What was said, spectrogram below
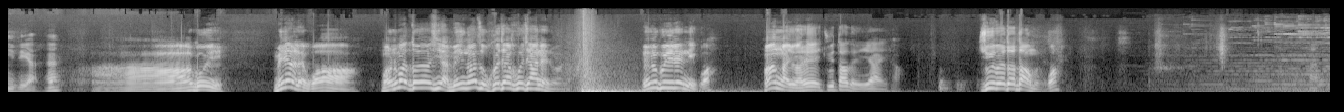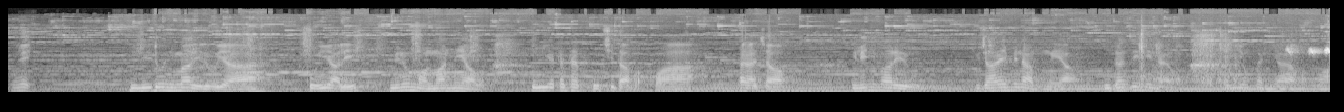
ညီလေးကဟမ်အာကိုကြီးမင်းရလဲကွာမောင်နှမတော့ရောက်ရှိရမင်းငါဆိုခွဲခြားခွဲခြားနေတော့လားမင်းမပေးတဲ့နေကွာငါငါရွာတဲ့ကျွေးတောက်တယ်ရရဟာရွေးပဲတော့တောက်မယ်ကွာညီလေးညီလေးတို့ညီမလေးတို့ရာကိုကြီးရလေ မင်းတို့မောင်နှမနှစ်ယောက်ကိုကြီးရတက်တက်ပူချစ်တာပါကွာအဲ့ဒါကြောင့်ညီလေးညီမလေးတို့လူကြားတဲ့မျက်နှာမငယ်ရအောင်လူတန်းစိတ်နေနိုင်အောင်ဒီရုံးဖက်နေရတာပါကွာ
